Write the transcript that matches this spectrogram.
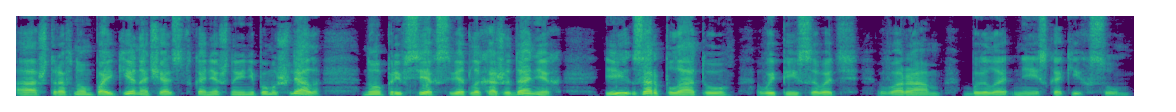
О штрафном пайке начальство, конечно, и не помышляло, но при всех светлых ожиданиях и зарплату выписывать ворам было не из каких сумм.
